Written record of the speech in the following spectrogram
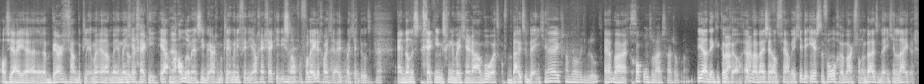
Als jij eh, bergen gaat beklimmen, dan ben je een beetje een gekkie. gekkie. Ja, Ja. maar andere mensen die bergen beklimmen, die vinden jou geen gekkie. Die snappen volledig wat, jij, wat jij doet. En dan is gekkie misschien een beetje een raar woord, of buitenbeentje. Nee, ik snap wel wat je bedoelt. Hè, maar Gok onze luisteraars ook wel. ja, denk ik ook Ja, wel. Hè? Maar wij zeggen altijd, van, ja, weet je, de eerste volger maakt van een buitenbeentje een leider.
